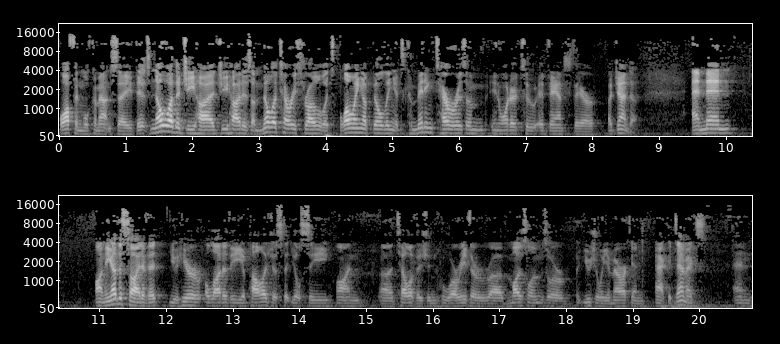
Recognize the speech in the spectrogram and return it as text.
often will come out and say, there's no other jihad. Jihad is a military struggle. It's blowing up building. It's committing terrorism in order to advance their agenda. And then on the other side of it, you hear a lot of the apologists that you'll see on uh, television who are either uh, Muslims or usually American academics, and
